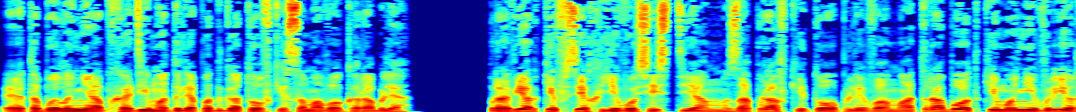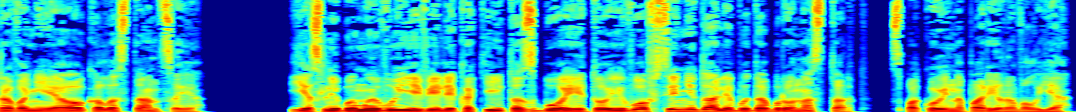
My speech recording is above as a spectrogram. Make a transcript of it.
Это было необходимо для подготовки самого корабля проверки всех его систем, заправки топливом, отработки маневрирования около станции. Если бы мы выявили какие-то сбои, то и вовсе не дали бы добро на старт, спокойно парировал я.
